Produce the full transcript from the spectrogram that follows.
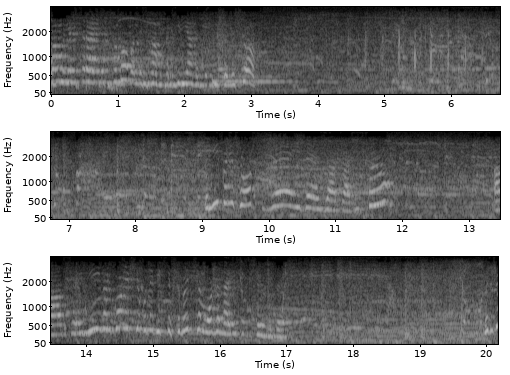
Вам я стараюся сподобатись вам харків'яни такий колішок. Сергій Конюшок вже йде за качечкою. А Сергій Верков, якщо буде бігти швидше, може навіть встигнути. Ну що,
